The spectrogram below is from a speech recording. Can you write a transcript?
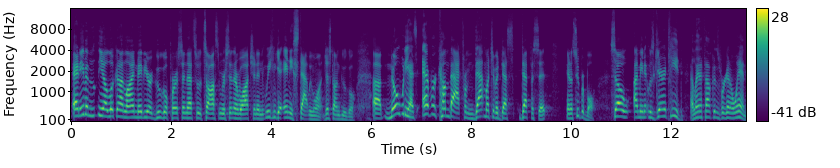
And even, you know, looking online, maybe you're a Google person. That's what's awesome. We're sitting there watching, and we can get any stat we want just on Google. Uh, nobody has ever come back from that much of a deficit in a Super Bowl. So, I mean, it was guaranteed. Atlanta Falcons were going to win.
